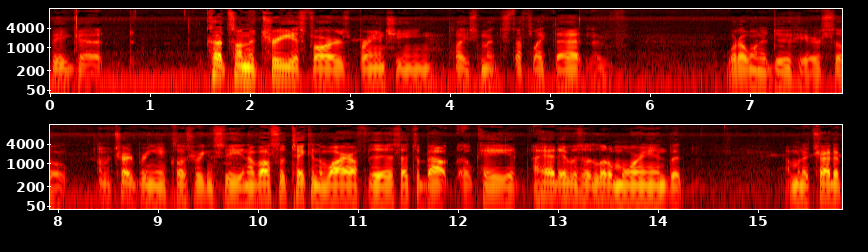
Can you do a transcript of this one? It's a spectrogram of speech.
big uh, cuts on the tree as far as branching, placement, stuff like that of what I want to do here. So I'm gonna try to bring in closer where you can see. And I've also taken the wire off this. That's about okay. It, I had it was a little more in, but I'm gonna try to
